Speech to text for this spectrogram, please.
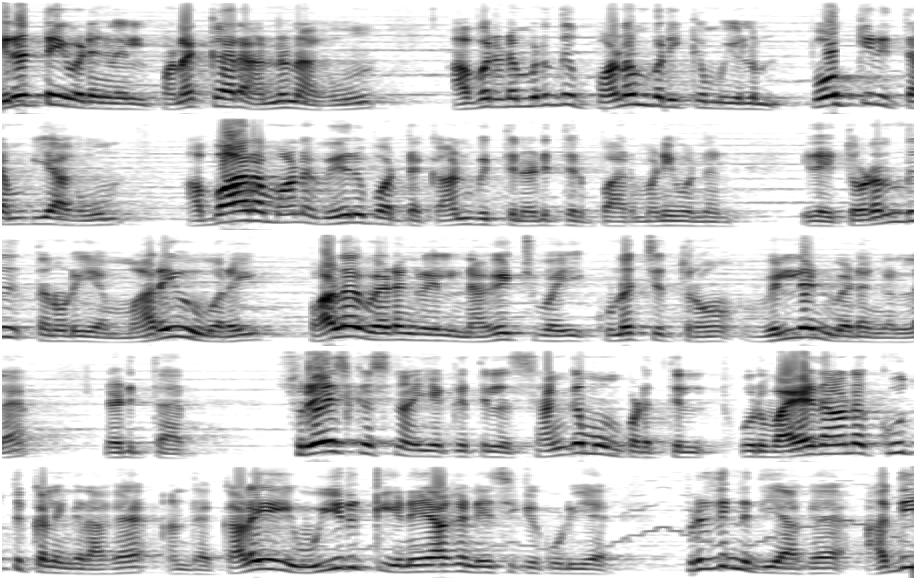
இரட்டை வேடங்களில் பணக்கார அண்ணனாகவும் அவரிடமிருந்து பணம் பறிக்க முயலும் போக்கிரி தம்பியாகவும் அபாரமான வேறுபாட்டை காண்பித்து நடித்திருப்பார் மணிவண்ணன். இதைத் தொடர்ந்து தன்னுடைய மறைவு வரை பல வேடங்களில் நகைச்சுவை குணச்சித்திரம் வில்லன் வேடங்களில் நடித்தார். சுரேஷ் கிருஷ்ணா இயக்கத்தில் சங்கமம் படத்தில் ஒரு வயதான கூத்து கலைஞராக அந்த கலையை உயிருக்கு இணையாக நேசிக்கக்கூடிய பிரதிநிதியாக அதி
